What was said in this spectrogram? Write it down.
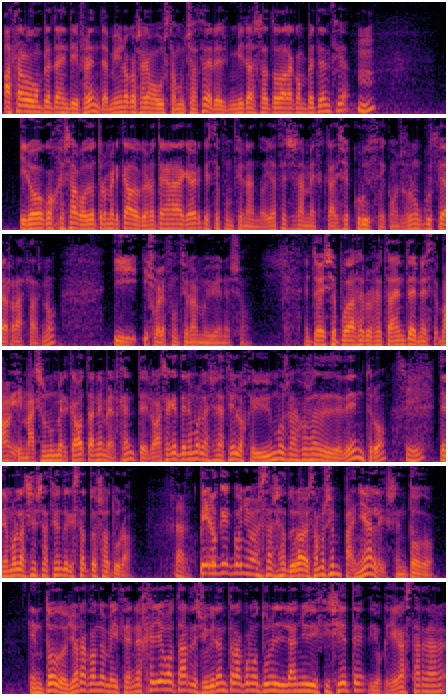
haz algo completamente diferente. A mí una cosa que me gusta mucho hacer es miras a toda la competencia. Y luego coges algo de otro mercado que no tenga nada que ver que esté funcionando y haces esa mezcla, ese cruce, como si fuera un cruce de razas, ¿no? Y, y suele funcionar muy bien eso. Entonces se puede hacer perfectamente en este, vamos, y más en un mercado tan emergente. Lo que pasa es que tenemos la sensación, los que vivimos las cosas desde dentro, Sí. tenemos la sensación de que está todo saturado. Claro. Pero qué coño va a estar saturado, estamos en pañales en todo. En todo. Yo ahora cuando me dicen, es que llego tarde, si hubiera entrado como tú en el año 17, digo que llegas tarde.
